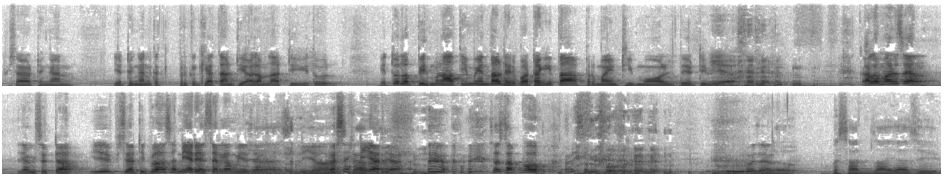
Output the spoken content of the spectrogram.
bisa dengan ya dengan ke- berkegiatan di alam tadi itu itu lebih melatih mental daripada kita bermain di mall itu ya Dim ya. Kalau Marcel yang sudah ya bisa dibilang senior ya Sel kamu ya Sel. Iya, senior Oh, senior sekarang. ya. Sesepuh. Marcel. Kalau pesan saya sih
